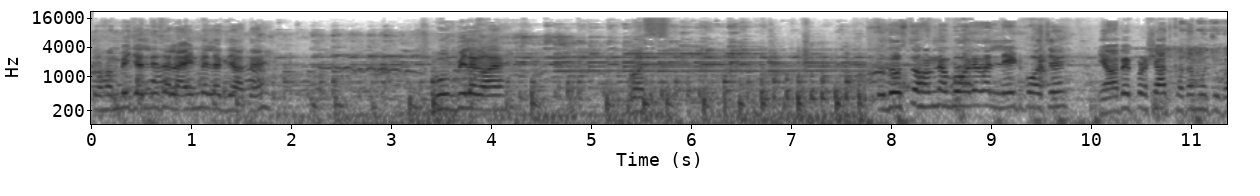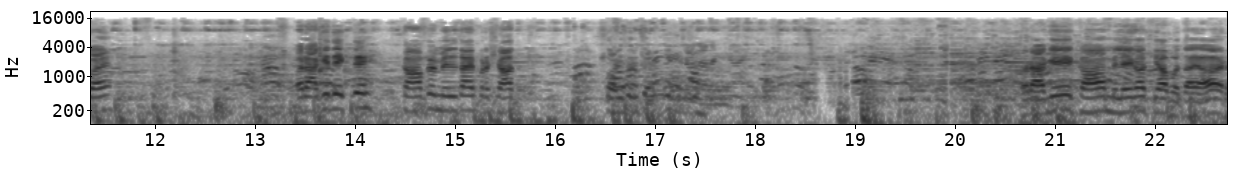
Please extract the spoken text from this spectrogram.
तो हम भी जल्दी से लाइन में लग जाते हैं। भूख भी लगा है। बस। तो दोस्तों, हम ना बहुत ज़्यादा लेट पहुँचे। यहाँ पे प्रसाद ख़त्म हो चुका है। और आगे देखते कहाँ पे मिलता है प्रसाद। सॉरी सॉरी सॉरी और आगे कहाँ मिलेगा क्या बता यार।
